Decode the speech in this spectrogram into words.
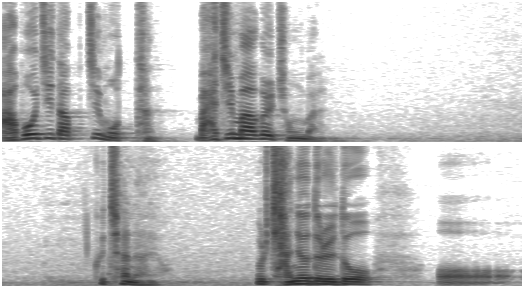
아버지답지 못한 마지막을 정말 그렇잖아요. 우리 자녀들도 어,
